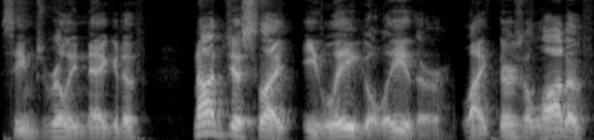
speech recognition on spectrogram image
seems really negative. Not just like illegal either. Like there's a lot of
